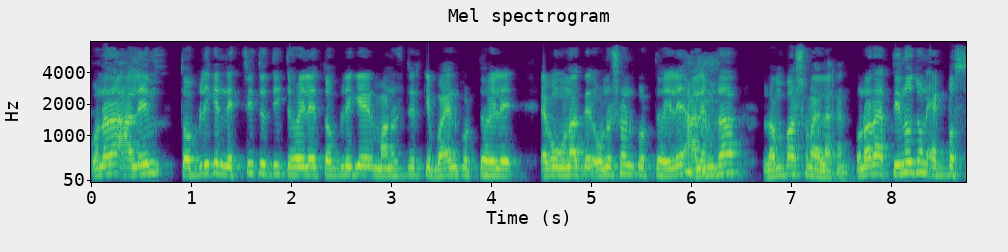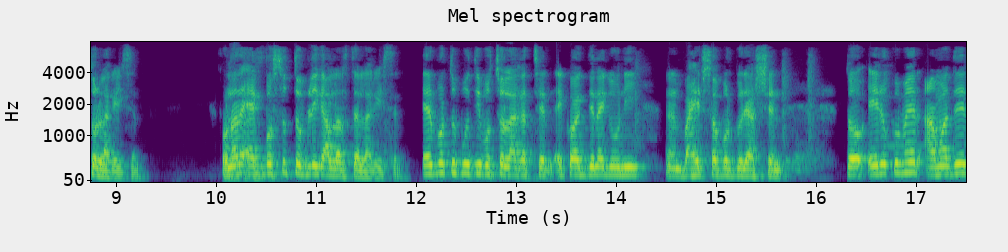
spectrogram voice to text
ওনারা আলেম, তবলিগের নেতৃত্ব দিতে হইলে তবলিগের মানুষদেরকে বয়ান করতে হইলে এবং ওনাদের অনুসরণ করতে হইলে আলেমরা লম্বা সময় লাগান। ওনারা তিনজন এক বছর লাগাইছেন। ওনারা এক বছর তবলিগ আল্লাহ রাস্তায় লাগাইছেন। এরপর তো প্রতি বছর লাগাচ্ছেন। এই কয়েকদিন আগে উনি বাহির সফর করে আসছেন। তো এরকমের আমাদের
